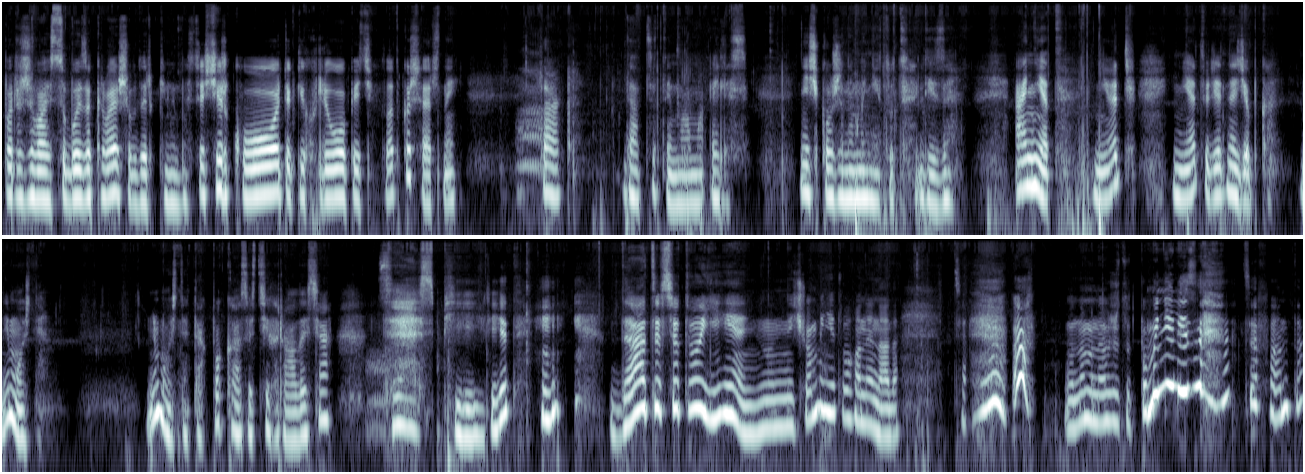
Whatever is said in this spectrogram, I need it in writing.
Переживаю з собою, закриваю, щоб дирки не було. Це Сірко, такий хльопець, гладкошерстний. Так, да, це ти, мама, Еліс. Нічка вже на мені тут лізе. А нет, нет, нет, вредна жопка. Не можна. Не можна так показувати, гралися. Це спіріт. Да, це все твоє. Ну, нічого мені твого не треба. Це... А! Воно мене вже тут по мені лізе. Це фанта.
